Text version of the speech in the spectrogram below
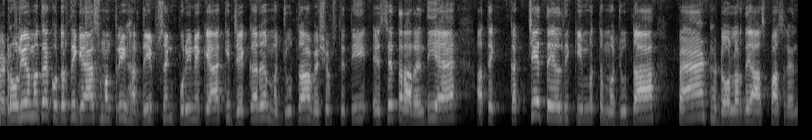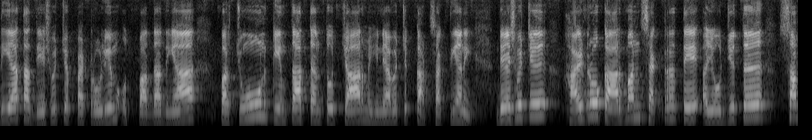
ਪੈਟਰੋਲੀਅਮ ਅਤੇ ਕੁਦਰਤੀ ਗੈਸ ਮੰਤਰੀ ਹਰਦੀਪ ਸਿੰਘ ਪੁਰੀ ਨੇ ਕਿਹਾ ਕਿ ਜੇਕਰ ਮੌਜੂਦਾ ਵਿਸ਼ਵ ਸਥਿਤੀ ਇਸੇ ਤਰ੍ਹਾਂ ਰਹਿੰਦੀ ਹੈ ਅਤੇ ਕੱਚੇ ਤੇਲ ਦੀ ਕੀਮਤ ਮੌਜੂਦਾ 65 ਡਾਲਰ ਦੇ ਆਸ-ਪਾਸ ਰਹਿੰਦੀ ਹੈ ਤਾਂ ਦੇਸ਼ ਵਿੱਚ ਪੈਟਰੋਲੀਅਮ ਉਤਪਾਦਾਂ ਦੀਆਂ ਪਰਚੂਨ ਕੀਮਤਾਂ 3 ਤੋਂ 4 ਮਹੀਨਿਆਂ ਵਿੱਚ ਘਟ ਸਕਦੀਆਂ ਨੇ। ਦੇਸ਼ ਵਿੱਚ ਹਾਈਡਰੋਕਾਰਬਨ ਸੈਕਟਰ ਤੇ ਆਯੋਜਿਤ ਸਭ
